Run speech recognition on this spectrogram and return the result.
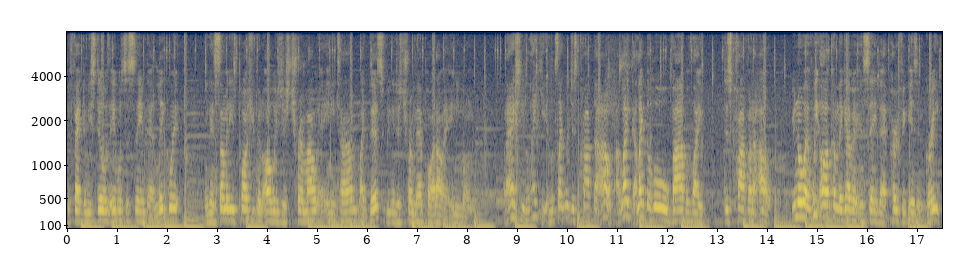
The fact that we still was able to save that liquid. And then some of these parts you can always just trim out at any time. Like this, we can just trim that part out at any moment. But I actually like it. It looks like we just cropped her out. I like I like the whole vibe of like just cropping her out. You know what? If we all come together and say that perfect isn't great,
